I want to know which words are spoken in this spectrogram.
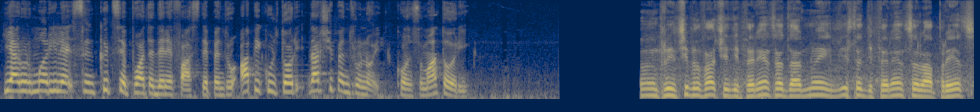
iar urmările sunt cât se poate de nefaste pentru apicultori, dar și pentru noi, consumatorii. În principiu face diferența, dar nu există diferență la preț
